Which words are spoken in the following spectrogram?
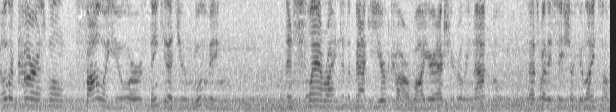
other cars won't follow you or think that you're moving and slam right into the back of your car while you're actually really not moving. That's why they say shut your lights off.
